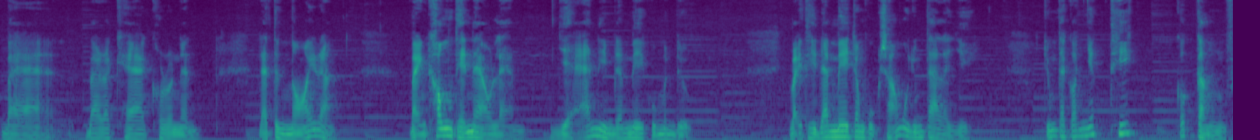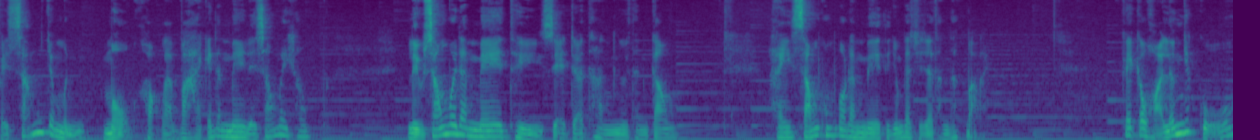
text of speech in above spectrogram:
bà Baraka Coronan đã từng nói rằng bạn không thể nào làm giả niềm đam mê của mình được vậy thì đam mê trong cuộc sống của chúng ta là gì? Chúng ta có nhất thiết, có cần phải sắm cho mình một hoặc là vài cái đam mê để sống hay không? Liệu sống với đam mê thì sẽ trở thành người thành công? Hay sống không có đam mê thì chúng ta sẽ trở thành thất bại? Cái câu hỏi lớn nhất của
